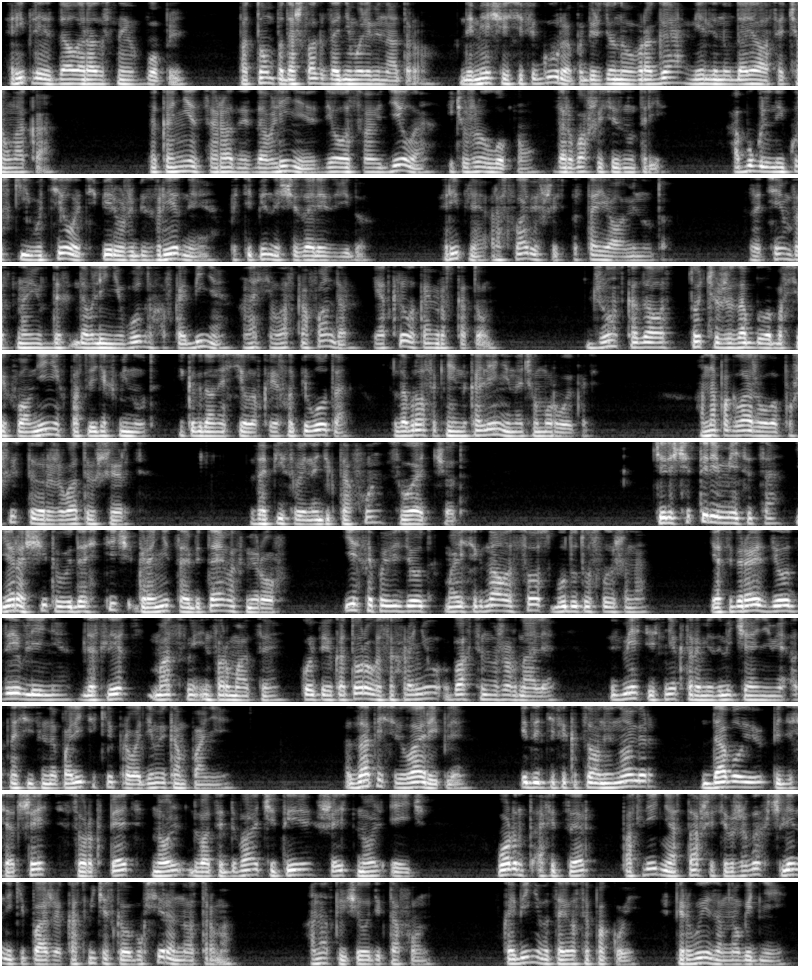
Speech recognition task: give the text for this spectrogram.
Рипли издала радостный вопль. Потом подошла к заднему иллюминатору. Дымящаяся фигура побежденного врага медленно удалялась от челнока. Наконец, разность давления сделала свое дело, и чужой лопнул, взорвавшись изнутри. Обугленные куски его тела, теперь уже безвредные, постепенно исчезали из виду. Рипли, расслабившись, постояла минуту. Затем, восстановив давление воздуха в кабине, она сняла скафандр и открыла камеру с котом. Джонс, казалось, тотчас же забыл обо всех волнениях последних минут, и когда она села в кресло пилота, забрался к ней на колени и начал мурлыкать. Она поглаживала пушистую рыжеватую шерсть, записывая на диктофон свой отчет. Через 4 месяца я рассчитываю достичь границы обитаемых миров. Если повезет, мои сигналы СОС будут услышаны. Я собираюсь сделать заявление для средств массовой информации, копию которого сохраню в акционном журнале, вместе с некоторыми замечаниями относительно политики, проводимой компанией. Запись вела Рипли. Идентификационный номер W56-45-022-460H. Уоррент-офицер, последний оставшийся в живых член экипажа космического буксира Нострома. Она отключила диктофон. В кабине воцарился покой. Впервые за много дней.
